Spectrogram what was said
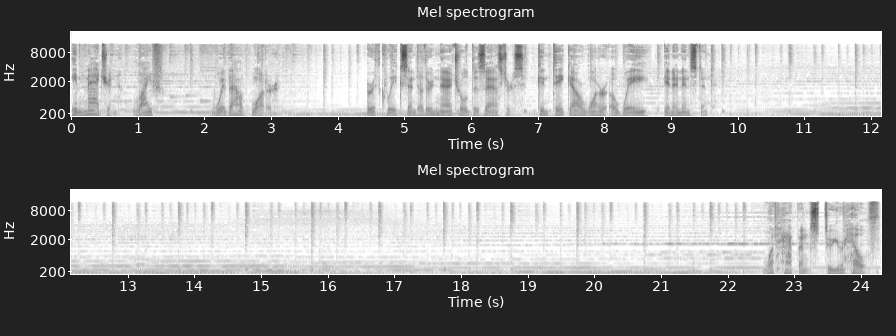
Imagine life without water. Earthquakes and other natural disasters can take our water away in an instant. What happens to your health?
